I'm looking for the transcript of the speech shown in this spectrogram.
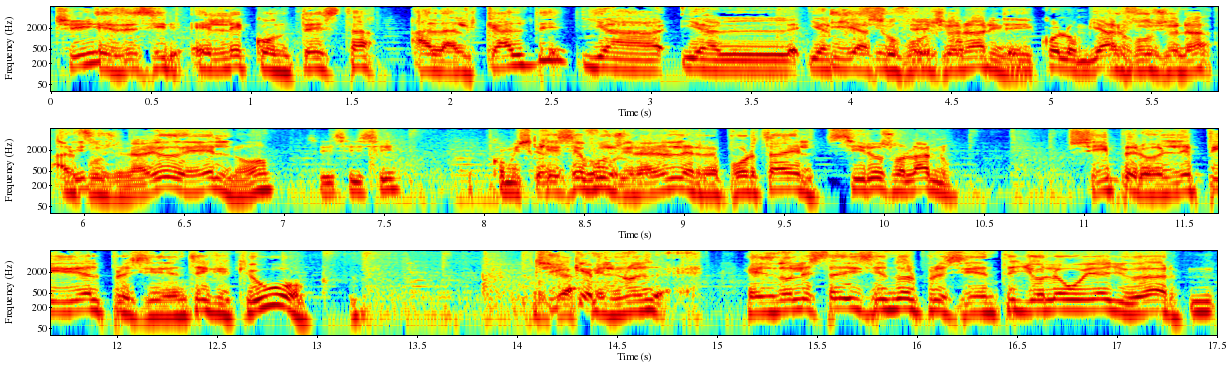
Sí. Es decir, él le contesta al alcalde Y, a, y al, y al y a su funcionario. colombiano. Al, funciona- al funcionario de él, ¿no? Sí, sí, sí. Es que ese funcionario le reporta a él. Ciro Solano. Sí, pero él le pide al presidente que qué hubo. O Sí, sea, que- él, no, él no le está diciendo al presidente yo le voy a ayudar. No,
